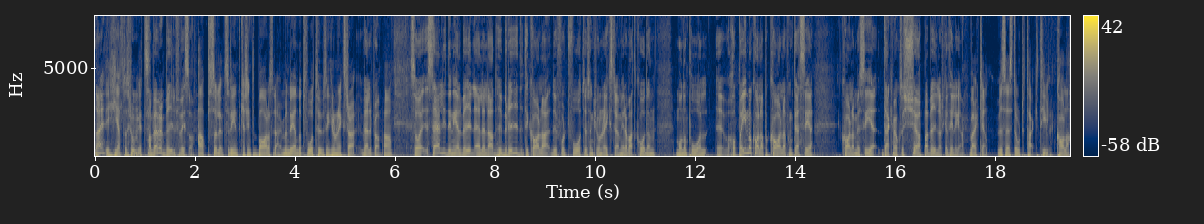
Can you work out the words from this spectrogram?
Nej. Det är helt otroligt. Man behöver en bil förvisso. Absolut, så det är inte, kanske inte bara sådär, men det är ändå 2000 kronor extra. Väldigt bra. Ja. Så sälj din elbil eller laddhybrid till Karla. Du får 2000 kronor extra med rabattkoden Monopol. Eh, hoppa in och kolla på karla.se, Karla Museet. Där kan man också köpa bilar ska jag tillägga. Verkligen. Vi säger stort tack till Karla.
